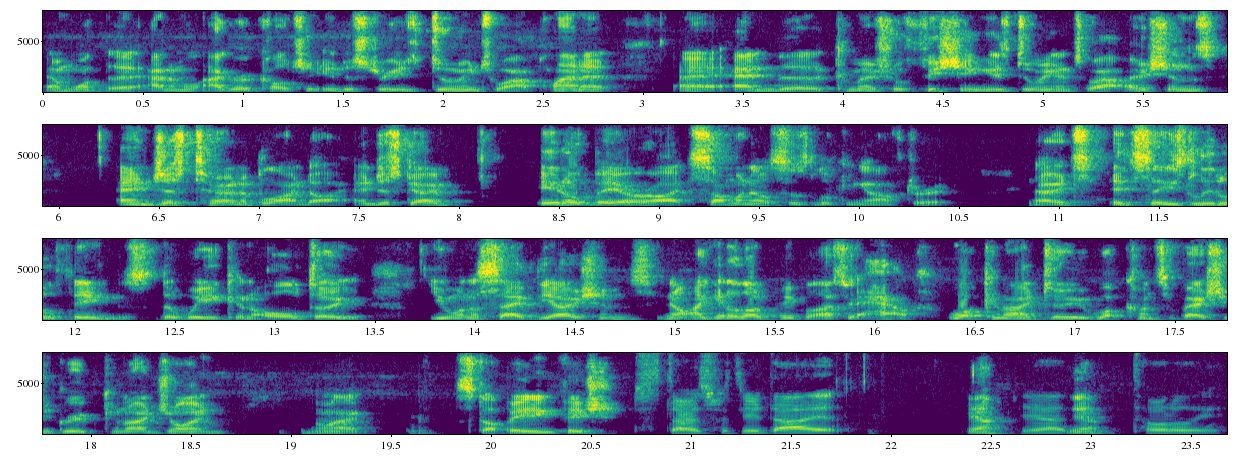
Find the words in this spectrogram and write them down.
and what the animal agriculture industry is doing to our planet uh, and the commercial fishing is doing into our oceans, and just turn a blind eye and just go, it'll be all right. Someone else is looking after it. You know, it's it's these little things that we can all do. You want to save the oceans? You know, I get a lot of people ask me, how, what can I do? What conservation group can I join? I'm like, stop eating fish. Starts with your diet. Yeah. Yeah. Yeah. Totally.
